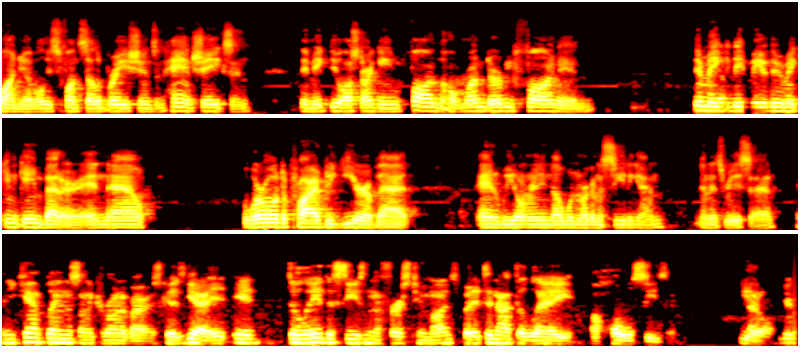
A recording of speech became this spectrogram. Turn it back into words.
fun. You have all these fun celebrations and handshakes, and they make the All Star game fun, the home run derby fun, and they're making they made, they were making the game better. And now we're all deprived a year of that, and we don't really know when we're going to see it again, and it's really sad. And you can't blame this on the coronavirus because yeah, it, it delayed the season the first two months, but it did not delay a whole season Yeah, at all. there,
